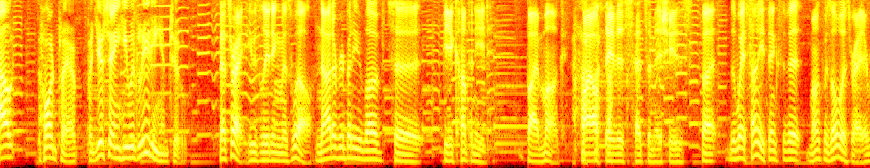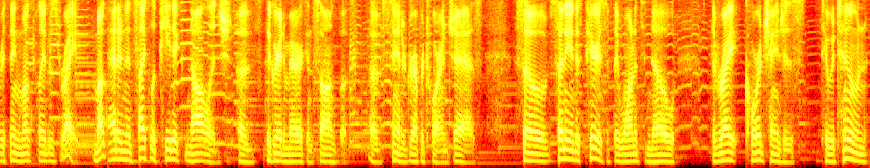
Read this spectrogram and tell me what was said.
out the horn player, but you're saying he was leading him to. That's right, he was leading him as well. Not everybody loved to be accompanied by Monk. Miles Davis had some issues, but the way Sonny thinks of it, Monk was always right. Everything Monk played was right. Monk had an encyclopedic knowledge of the Great American Songbook, of standard repertoire and jazz. So Sonny and his peers, if they wanted to know the right chord changes to a tune,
